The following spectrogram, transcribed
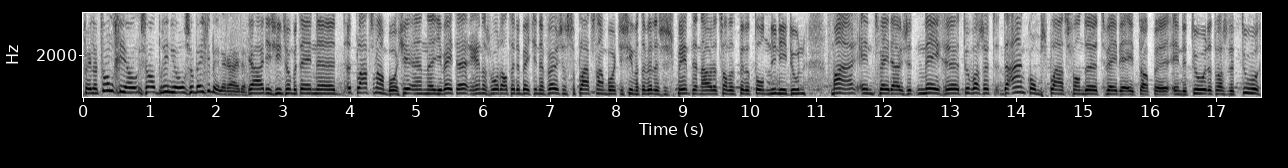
Peloton Gio zal Brignol zo'n beetje binnenrijden. Ja, die zien zo meteen het plaatsnaambordje. En uh, je weet, hè, renners worden altijd een beetje nerveus als ze plaatsnaambordjes zien. Want dan willen ze sprinten. Nou, dat zal het peloton nu niet doen. Maar in 2009, toen was het de aankomstplaats van de tweede etappe in de Tour. Dat was de Tour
